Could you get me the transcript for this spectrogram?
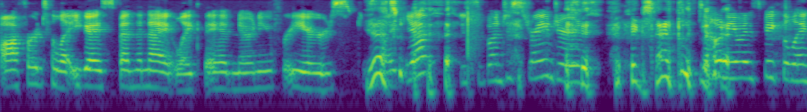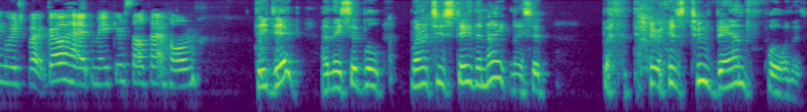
offered to let you guys spend the night like they had known you for years. Just yes. Like, yep, just a bunch of strangers. exactly. Don't even speak the language, but go ahead, make yourself at home. They did. And they said, well, why don't you stay the night? And I said, but there is two vans full of us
